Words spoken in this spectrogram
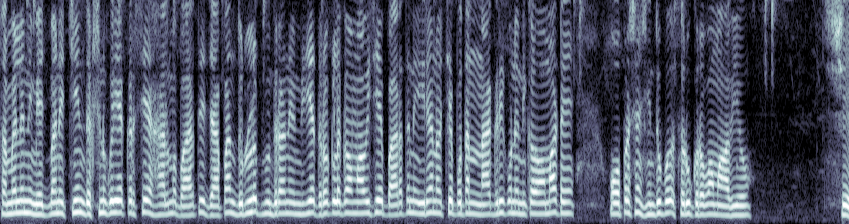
સંમેલનની મેજબાની ચીન દક્ષિણ કોરિયા કરશે. હાલમાં ભારતે જાપાન દુર્લભ મુદ્રાને નિર્યાત રોક લગાવવામાં આવી છે. ભારત અને ઈરાન વચ્ચે પોતાના નાગરિકોને નીકળવા માટે ઓપરેશન સિંધુ પર શરૂ કરવામાં આવ્યો છે.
